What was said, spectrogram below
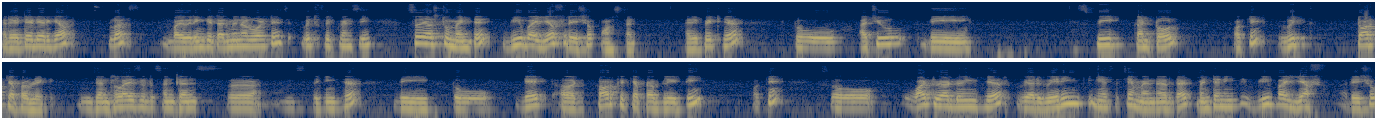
rated air gap flux by varying the terminal voltage with frequency so as to maintain V by F ratio constant. I repeat here to achieve the speed control okay with torque capability. Generalized sentence uh, I'm speaking here the to get a torque capability okay so what we are doing here we are varying in such a manner that maintaining the V by F ratio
